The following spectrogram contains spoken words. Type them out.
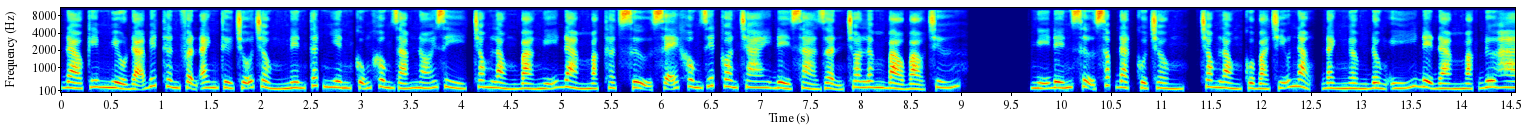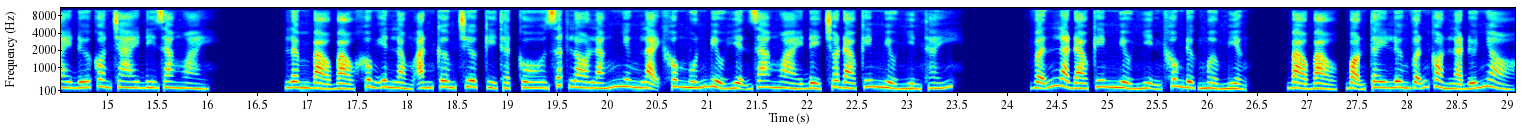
Đào Kim Miểu đã biết thân phận anh từ chỗ chồng nên tất nhiên cũng không dám nói gì, trong lòng bà nghĩ đàm mặc thật sự sẽ không giết con trai để xả giận cho Lâm Bảo Bảo chứ. Nghĩ đến sự sắp đặt của chồng, trong lòng của bà chịu nặng đành ngầm đồng ý để đàm mặc đưa hai đứa con trai đi ra ngoài. Lâm Bảo Bảo không yên lòng ăn cơm trưa kỳ thật cô rất lo lắng nhưng lại không muốn biểu hiện ra ngoài để cho Đào Kim Miểu nhìn thấy. Vẫn là Đào Kim Miểu nhịn không được mở miệng. Bảo bảo, bọn Tây Lương vẫn còn là đứa nhỏ,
